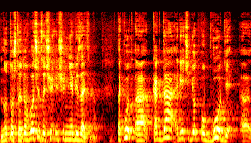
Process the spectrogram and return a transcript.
Но то, что это воплотится, еще, еще не обязательно. Так вот, э, когда речь идет о Боге, э,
